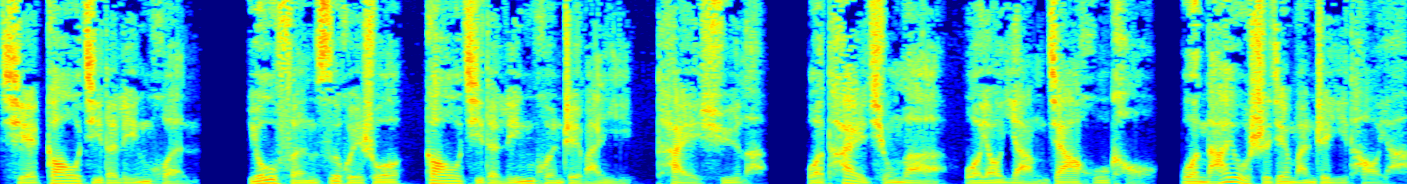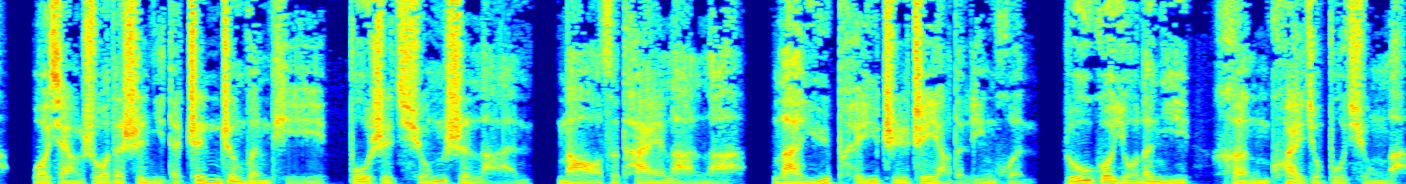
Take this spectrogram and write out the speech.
且高级的灵魂。有粉丝会说：“高级的灵魂这玩意太虚了，我太穷了，我要养家糊口，我哪有时间玩这一套呀？”我想说的是，你的真正问题不是穷，是懒，脑子太懒了，懒于培植这样的灵魂。如果有了你，很快就不穷了。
